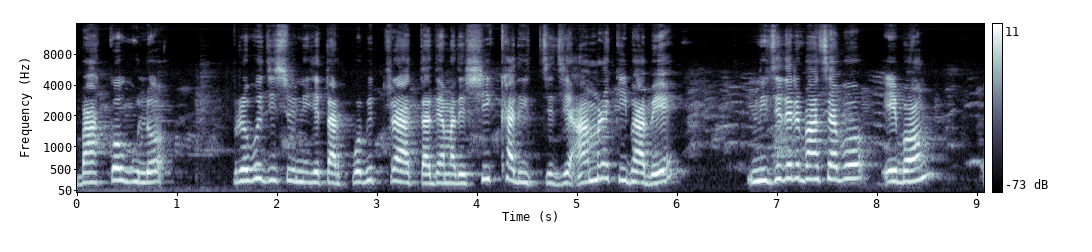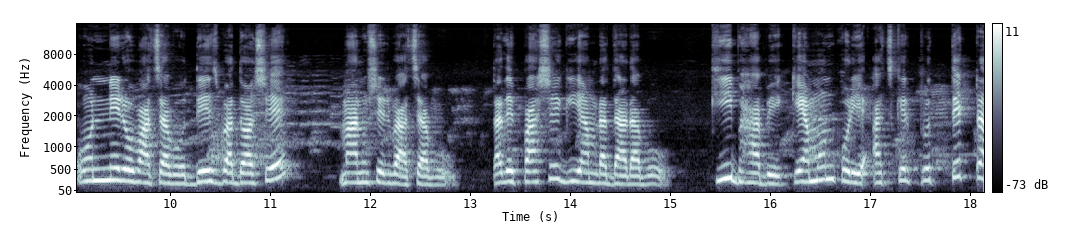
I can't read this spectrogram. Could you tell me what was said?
বাক্যগুলো প্রভু যিশু নিজে তার পবিত্র আত্মা দিয়ে আমাদের শিক্ষা দিচ্ছে যে আমরা কীভাবে নিজেদের বাঁচাবো এবং অন্যেরও বাঁচাবো, দেশ বা দশে মানুষের বাঁচাবো, তাদের পাশে গিয়ে আমরা দাঁড়াবো। কীভাবে, কেমন করে আজকের প্রত্যেকটা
